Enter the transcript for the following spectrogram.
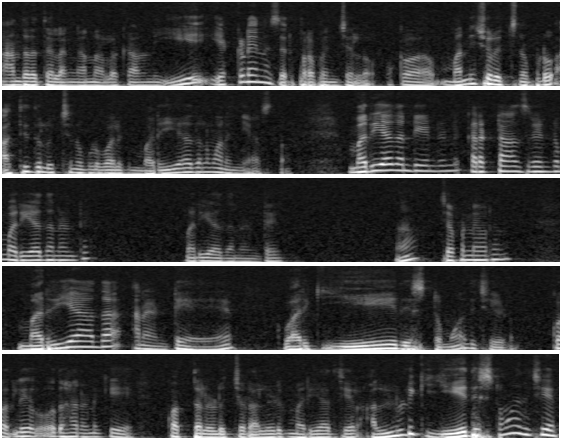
ఆంధ్ర తెలంగాణలో కానీ ఏ ఎక్కడైనా సరే ప్రపంచంలో ఒక మనుషులు వచ్చినప్పుడు అతిథులు వచ్చినప్పుడు వాళ్ళకి మర్యాదలు మనం చేస్తాం. మర్యాద అంటే ఏంటంటే కరెక్ట్ ఆన్సర్ ఏంటో? మర్యాద అని అంటే? మర్యాద అని అంటే? చెప్పండి ఎవరైనా? మర్యాద అని అంటే వారికి ఏది ఇష్టమో అది చేయడం. ఉదాహరణకి కొత్త అల్లుడు వచ్చాడు అల్లుడికి మర్యాద చేయాలి. అల్లుడికి ఏది ఇష్టమో అది చేయాలి.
